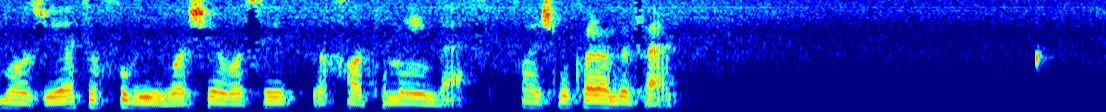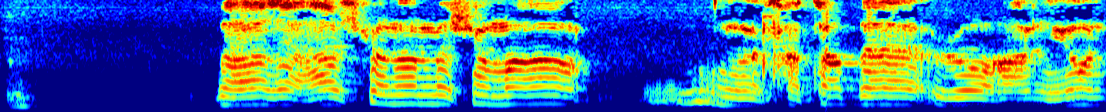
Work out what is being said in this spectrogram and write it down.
موضوعیت خوبی باشه واسه خاتمه این بحث. خواهش می‌کنم بفرم بله عرض کنم به شما خطاب روحانیون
